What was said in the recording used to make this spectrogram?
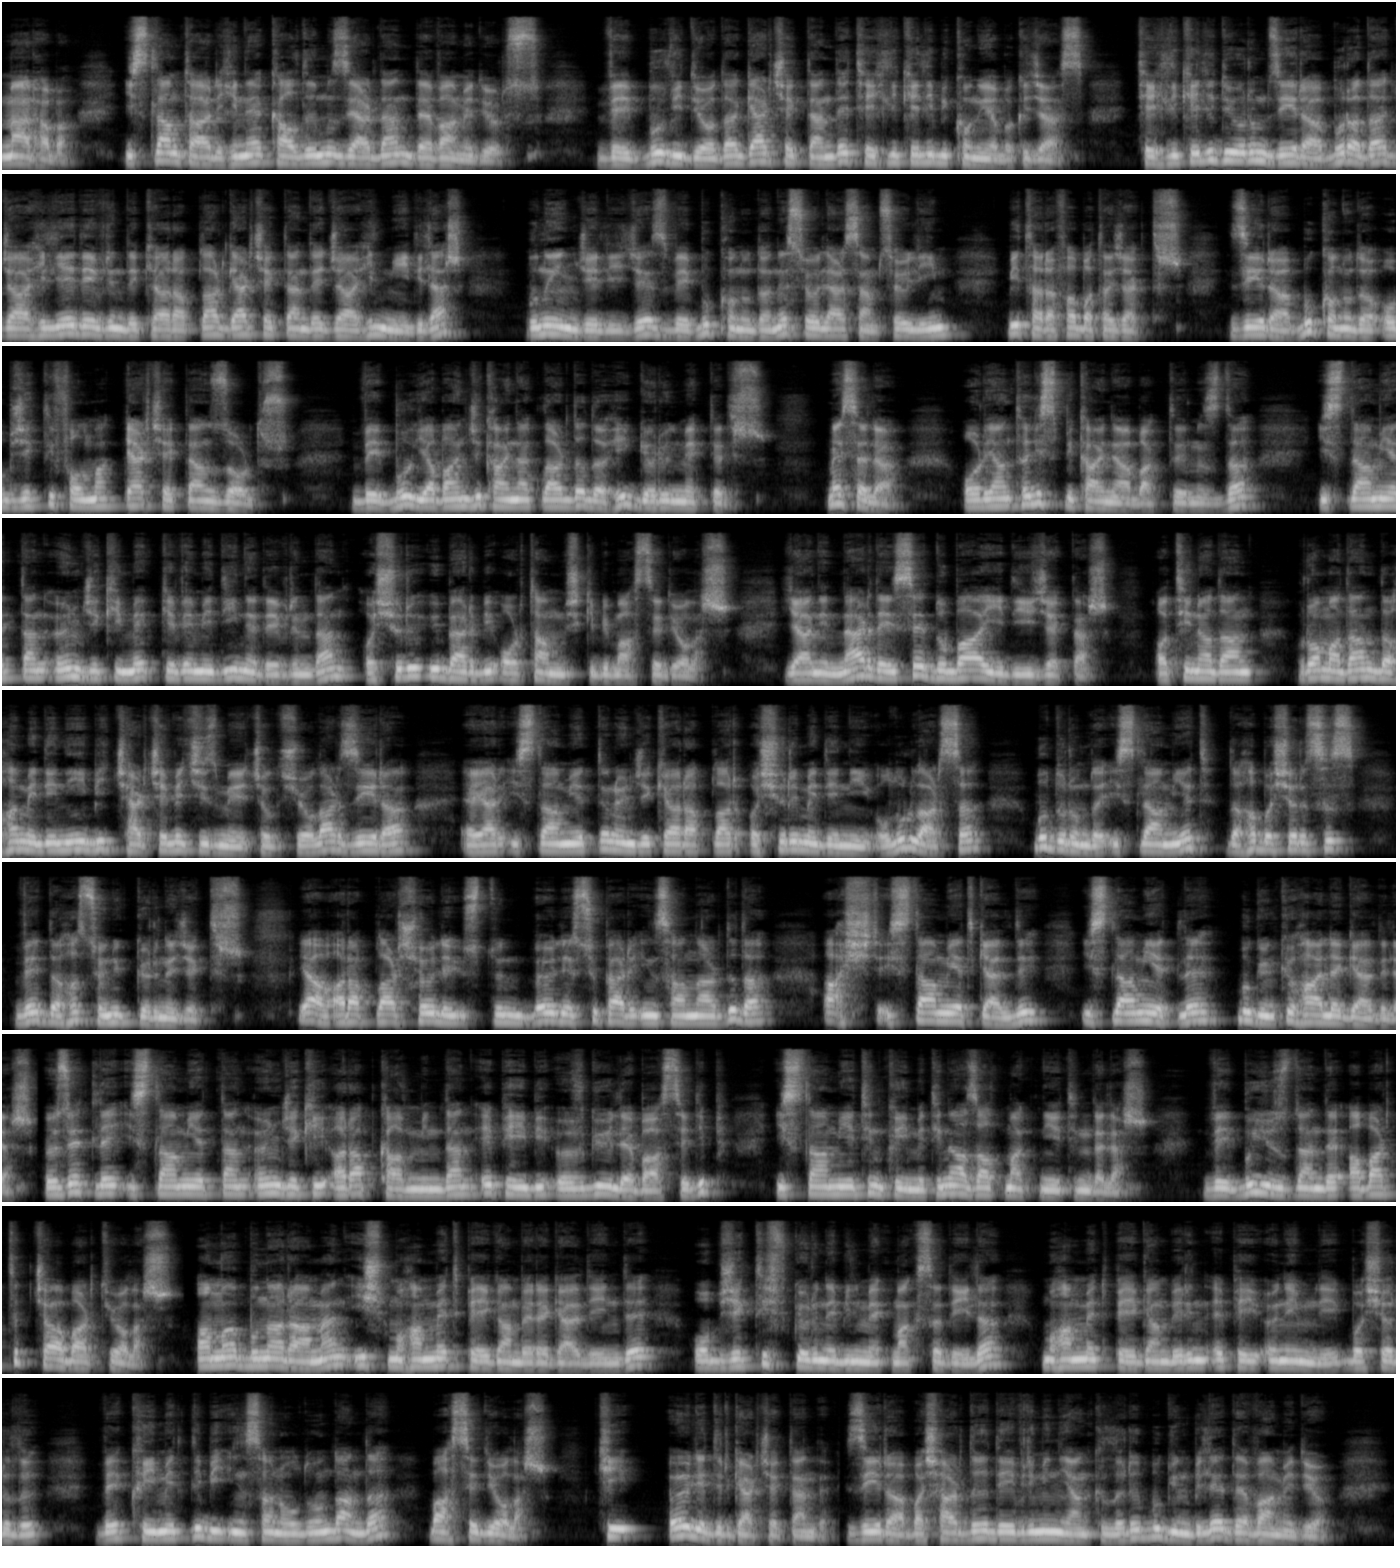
Merhaba, İslam tarihine kaldığımız yerden devam ediyoruz. Ve bu videoda gerçekten de tehlikeli bir konuya bakacağız. Tehlikeli diyorum zira burada cahiliye devrindeki Araplar gerçekten de cahil miydiler? Bunu inceleyeceğiz ve bu konuda ne söylersem söyleyeyim bir tarafa batacaktır. Zira bu konuda objektif olmak gerçekten zordur. Ve bu yabancı kaynaklarda dahi görülmektedir. Mesela oryantalist bir kaynağa baktığımızda İslamiyet'ten önceki Mekke ve Medine devrinden aşırı über bir ortammış gibi bahsediyorlar. Yani neredeyse Dubai diyecekler. Atina'dan, Roma'dan daha medeni bir çerçeve çizmeye çalışıyorlar. Zira eğer İslamiyet'ten önceki Araplar aşırı medeni olurlarsa bu durumda İslamiyet daha başarısız ve daha sönük görünecektir. Ya Araplar şöyle üstün böyle süper insanlardı da Ah işte İslamiyet geldi. İslamiyetle bugünkü hale geldiler. Özetle İslamiyetten önceki Arap kavminden epey bir övgüyle bahsedip İslamiyetin kıymetini azaltmak niyetindeler. Ve bu yüzden de abarttıkça abartıyorlar. Ama buna rağmen iş Muhammed peygambere geldiğinde objektif görünebilmek maksadıyla Muhammed peygamberin epey önemli, başarılı ve kıymetli bir insan olduğundan da bahsediyorlar. Ki öyledir gerçekten de. Zira başardığı devrimin yankıları bugün bile devam ediyor.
